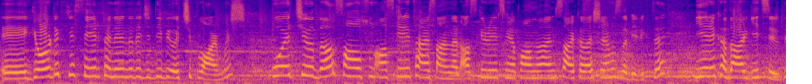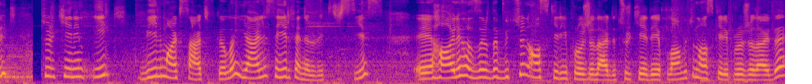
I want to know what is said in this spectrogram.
E, gördük ki seyir fenerinde de ciddi bir açık varmış. Bu açığı da sağ olsun askeri tersaneler, askeri üretim yapan mühendis arkadaşlarımızla birlikte bir yere kadar getirdik. Türkiye'nin ilk Wilmark sertifikalı yerli seyir fener üreticisiyiz. E, hali hazırda bütün askeri projelerde, Türkiye'de yapılan bütün askeri projelerde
